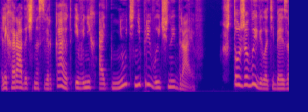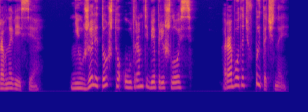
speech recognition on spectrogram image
лихорадочно сверкают, и в них отнюдь непривычный драйв. Что же вывело тебя из равновесия? Неужели то, что утром тебе пришлось работать в пыточной?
